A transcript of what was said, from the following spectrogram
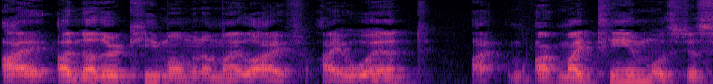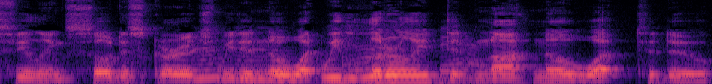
I, another key moment of my life. I went. I, our, my team was just feeling so discouraged. We didn't know mm-hmm. what. We Yeah, literally did not know what to do.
